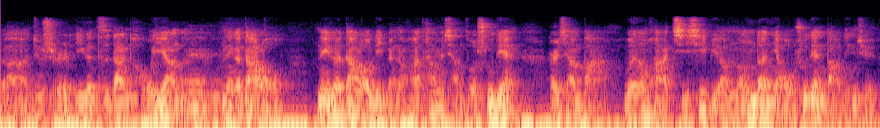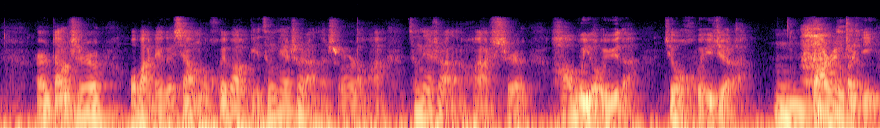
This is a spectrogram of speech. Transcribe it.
呃就是一个子弹头一样的嗯那个大楼，那个大楼里面的话他们想做书店，而想把文化气息比较浓的鸟屋书店导进去。而当时我把这个项目汇报给增田社长的时候的话，增田社长的话是毫不犹豫的就回绝了嗯。华润置地，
